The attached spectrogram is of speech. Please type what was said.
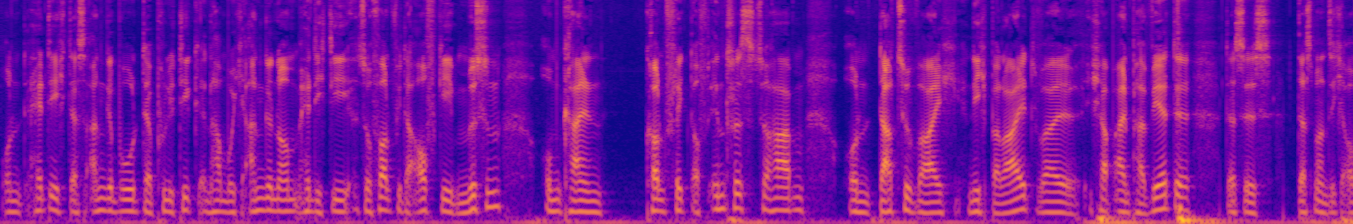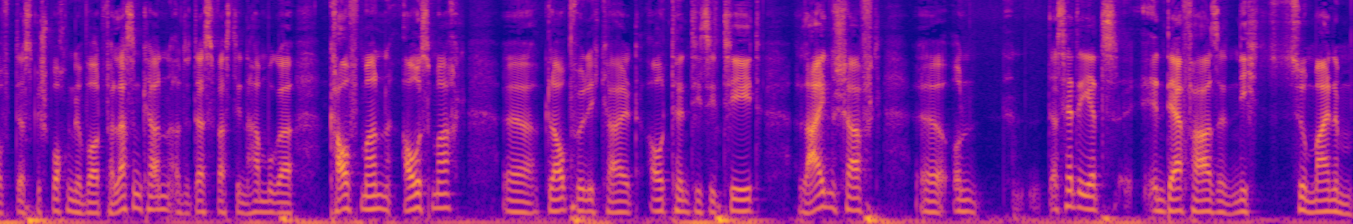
und hätte ich das Angebot der Politik in Hamburg angenommen, hätte ich die sofort wieder aufgeben müssen, um keinen Conflict of Interest zu haben. Und dazu war ich nicht bereit, weil ich habe ein paar Werte. Das ist dass man sich auf das gesprochene Wort verlassen kann, also das, was den Hamburger Kaufmann ausmacht, äh, Glaubwürdigkeit, Authentizität, Leidenschaft äh, und das hätte jetzt in der Phase nicht zu meinem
